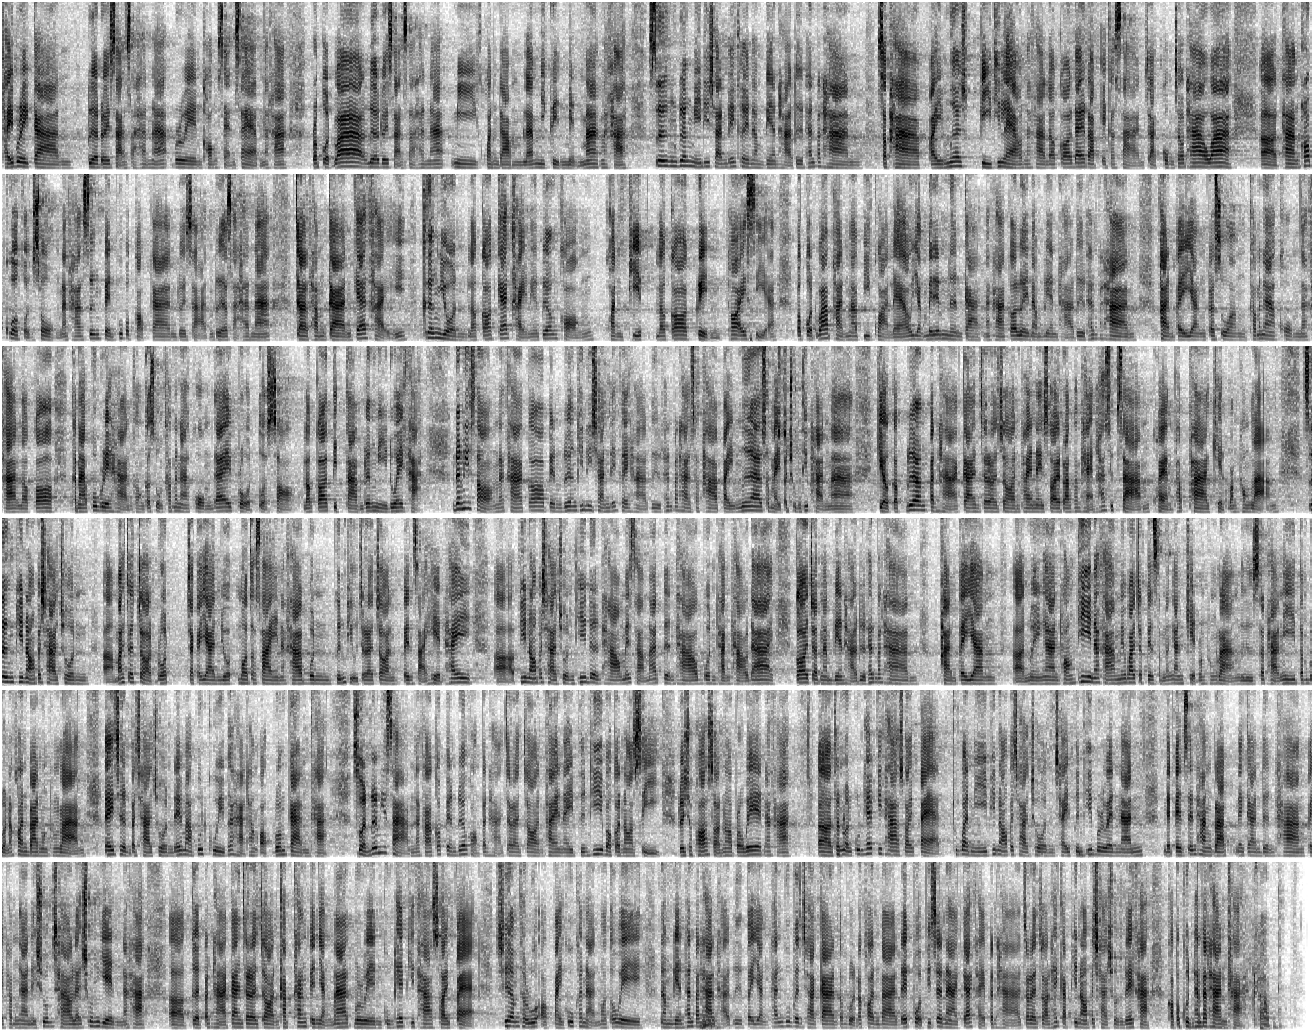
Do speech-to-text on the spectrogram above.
ใช้บริการเรือโดยสารสาธารณะบริเวณคลองแสนแสบนะคะ ปรากฏว่าเรือโดยสารสาธารณะมีควันดำและมีกลิ่นเหม็นมากนะคะ ซึ่งเรื่องนี้ดิฉันได้เคยนำเรียนหารือท่านประธานสภาไปเมื่อปีที่แล้วนะคะแล้วก็ได้รับเอกสารจากกรมเจ้าท่าว่าทางครอบครัวขนส่งนะคะซึ่งเป็นผู้ประกอบการโดยสารเรือสาธารณะ จะทำการแก้ไขเครื่องยนต์ แล้วก็แก้ไขในเรื่องของควันพิษ แล้วก็กลิ่นท่อไอเสีย ปรากฏว่าผ่านมาปีกว่าแล้วยังไม่ได้ดำเนินการนะคะ ก็เลยนำเรียนหารือท่านประธาน ผ่านไปยังกระทรวงคมนาคมนะคะ แล้วก็คณะผู้บริหารของกระทรวงคมนาคมได้โปรดตรวจสอบ แล้วก็ติดตามเรื่องนี้ด้วยค่ะ เรื่องที่สองนะคะก็เป็นเรื่องที่ดิฉันได้เคยหารือท่านประธานสภาไปเมื่อสมัยประชุมที่ผ่านมา เกี่ยวกับเรื่องปัญหาการจราจรภายในซอยรามคำแหง 53 แขวงพับพาเขตวังทองหลาง ซึ่งพี่น้องประชาชนมักจะจอดรถจักรยานยนต์มอเตอร์ไซค์นะคะบนพื้นผิวจราจรเป็นสาเหตุให้พี่น้องประชาชนที่เดินเท้าไม่สามารถเดินเท้าบนทางเท้าได้ ก็จะนำเรียนหารือท่านประธาน ผ่านไปยังหน่วยงานท้องที่นะคะไม่ว่าจะเป็นสำนักงานเขตวังทองหลาง หรือสถานีตำรวจนครบาลวังทองหลาง ได้เชิญประชาชนได้มาพูดคุยเพื่อหาทางออกร่วมกันค่ะ ส่วนเรื่องที่3นะคะก็เป็นเรื่องของปัญหาจราจรภายในพื้นที่บกน 4 โดยเฉพาะสอนอประเวศนะคะถนนกรุงเทพกีทาซอย 8 ทุกวันนี้พี่น้องประชาชนใช้พื้นที่บริเวณนั้นในเป็นเส้นทางรัฐในการเดินทางไปทำงานในช่วงเช้าและช่วงเย็นนะคะเเกิดปัญหาการจราจรคับข้างเป็นอย่างมากบริเวณกรุงเทพกีทาซอย 8 เชื่อมทะลุออกไปคู่ขนานมอเตอร์เวย์นำเรียนท่านประธานหารือไปยังท่านผู้บัญชาการตำรวจนครบาลได้โปรดพิจารณาแก้ไขปัญหาจราจรให้กับพี่น้องประชาชนด้วยค่ะ ขอบพระคุณท่านประธานค่ะครับ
